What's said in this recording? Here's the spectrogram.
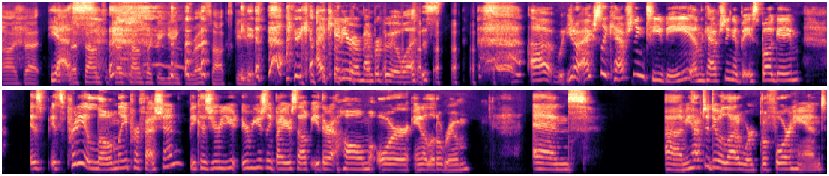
I bet. Yes, That sounds that sounds like a Yankee Red Sox game. I can't even remember who it was. Uh, you know, actually, captioning TV and the captioning a baseball game is it's pretty a lonely profession because you're you're usually by yourself either at home or in a little room, and um, you have to do a lot of work beforehand.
